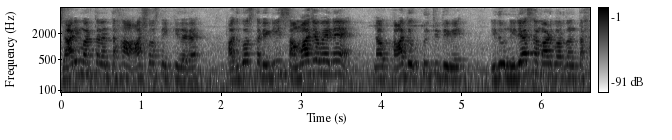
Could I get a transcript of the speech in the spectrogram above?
ಜಾರಿ ಮಾಡ್ತಾರಂತಹ ಆಶ್ವಾಸನೆ ಇಕ್ಕಿದ್ದಾರೆ. ಅದಕ್ಕೋಸ್ಕರ ಇಡೀ ಸಮಾಜವೇನೆ ನಾವು ಕಾದು ಕುಳಿತಿದ್ದೀವಿ. ಇದು ನಿರಾಸೆ ಮಾಡಬಾರ್ದಂತಹ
